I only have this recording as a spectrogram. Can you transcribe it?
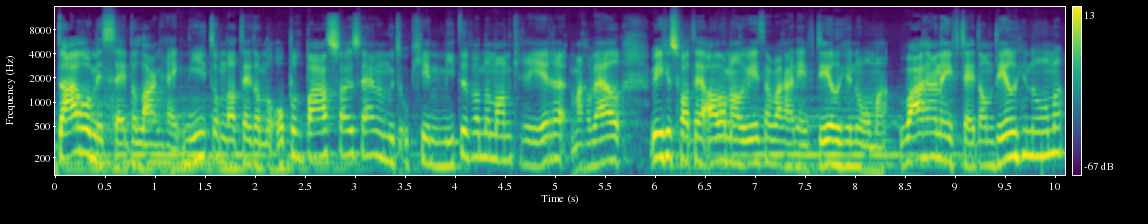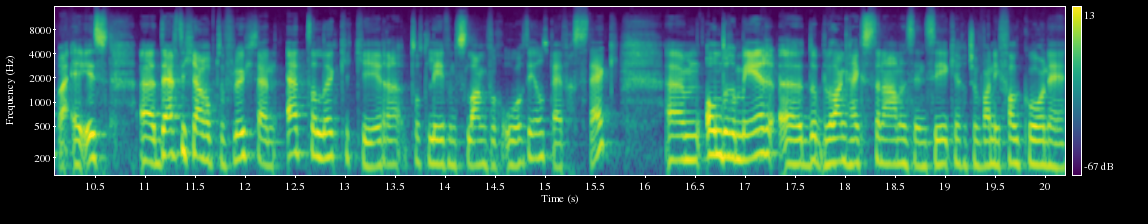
Daarom is hij belangrijk. Niet omdat hij dan de opperbaas zou zijn, we moeten ook geen mythe van de man creëren, maar wel wegens wat hij allemaal weet en waaraan hij heeft deelgenomen. Waaraan heeft hij dan deelgenomen? Hij is 30 jaar op de vlucht en ettelijke keren tot levenslang veroordeeld bij verstek. Um, onder meer, uh, de belangrijkste namen zijn zeker Giovanni Falcone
